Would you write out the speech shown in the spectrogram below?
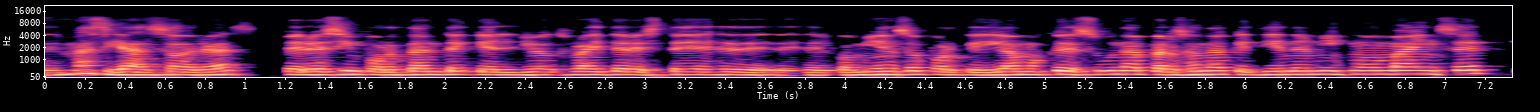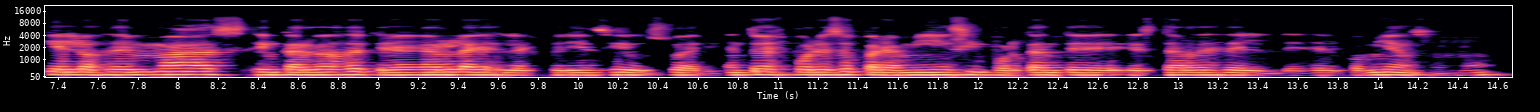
demasiadas horas, pero es importante que el UX Writer esté desde, el comienzo porque digamos que es una persona que tiene el mismo mindset que los demás encargados de crear la, experiencia de usuario. Entonces, por eso para mí es importante estar desde el, desde el comienzo, ¿no?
